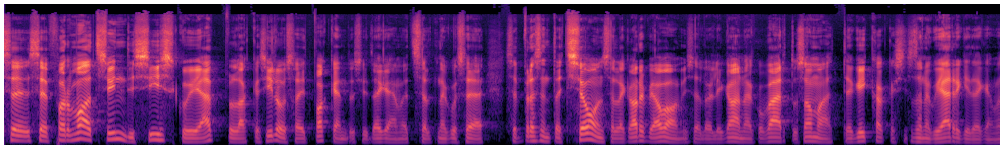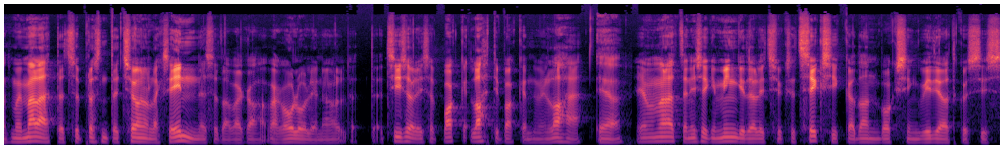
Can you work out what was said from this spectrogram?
see, see formaat sündis siis, kui Apple hakkas ilusaid pakendusi tegema, et sealt nagu see, see presentatsioon selle karbi avamisel oli ka nagu väärtus omaette ja kõik hakkasid seda nagu järgi tegema, et ma ei mäleta, et see presentatsioon oleks enne seda väga, väga oluline olnud, et, et siis oli see pak-, lahti pakendamine lahe. Yeah.. ja ma mäletan isegi mingid olid siuksed seksikad unboxing videod, kus siis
